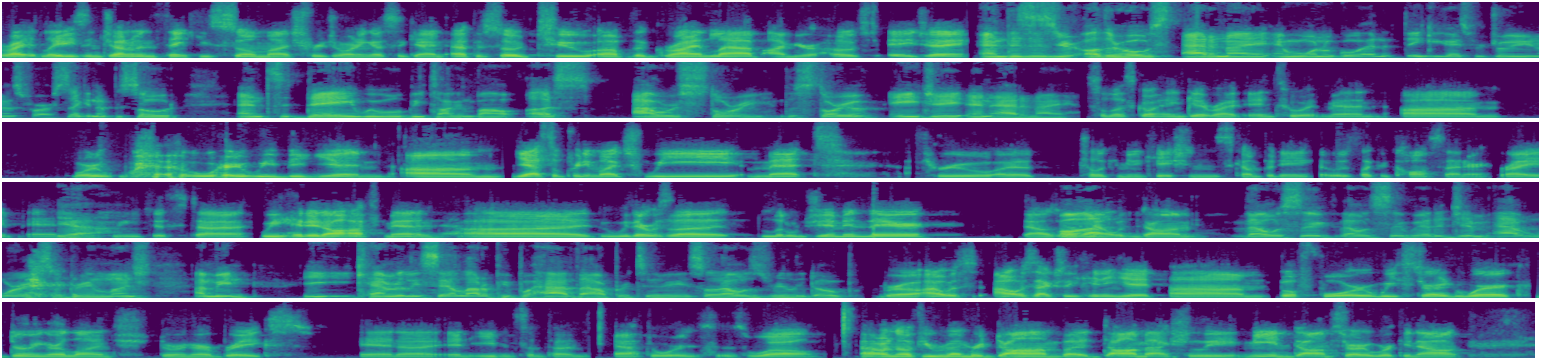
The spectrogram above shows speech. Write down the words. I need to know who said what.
Speaker 1: All right, ladies and gentlemen, thank you so much for joining us again. Episode two of the Grind Lab. I'm your host, AJ.
Speaker 2: And this is your other host, Adonay. And we want to go ahead and thank you guys for joining us for our second episode. And today we will be talking about us, our story, the story of AJ and Adonay.
Speaker 1: So let's go ahead and get right into it, man. Um, where where do we begin? Um, yeah, so pretty much we met through a telecommunications company. It was like a call center, right? And
Speaker 2: Yeah.
Speaker 1: we just uh, we hit it off, man. Uh, there was a little gym in there that was
Speaker 2: Oh,
Speaker 1: working
Speaker 2: that-
Speaker 1: out with Dom.
Speaker 2: That was sick. That was sick. We had a gym at work. So during lunch, I mean, you, you can't really say a lot of people have the opportunity. So that was really dope.
Speaker 1: Bro, I was I was actually hitting it um before we started work, during our lunch, during our breaks, and uh and even sometimes afterwards as well. I don't know if you remember Dom, but Dom actually me and Dom started working out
